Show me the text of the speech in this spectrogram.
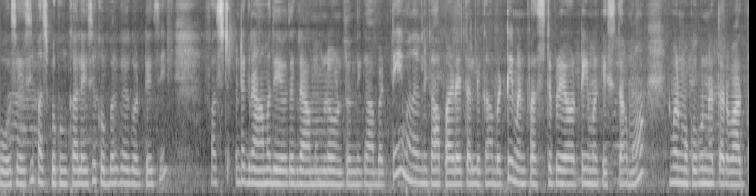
పోసేసి పసుపు కుంకాలు వేసి కొబ్బరికాయ కొట్టేసి ఫస్ట్ అంటే గ్రామ దేవత గ్రామంలో ఉంటుంది కాబట్టి మనల్ని కాపాడే తల్లి కాబట్టి మనం ఫస్ట్ ప్రయారిటీ మాకు ఇస్తాము. మనం మొక్కుకున్న తర్వాత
